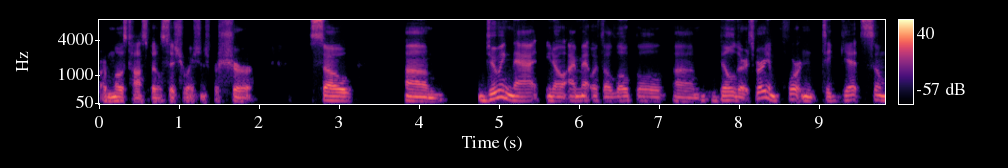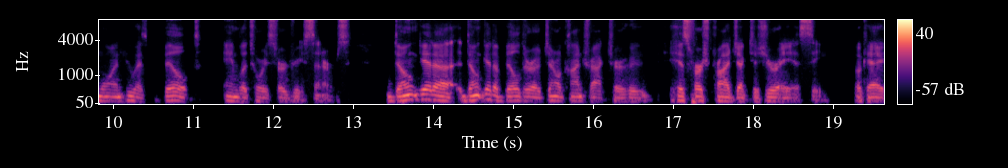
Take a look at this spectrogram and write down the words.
or most hospital situations for sure. So, um, doing that, you know, I met with a local um, builder. It's very important to get someone who has built ambulatory surgery centers. Don't get a don't get a builder, a general contractor who his first project is your ASC. Okay,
